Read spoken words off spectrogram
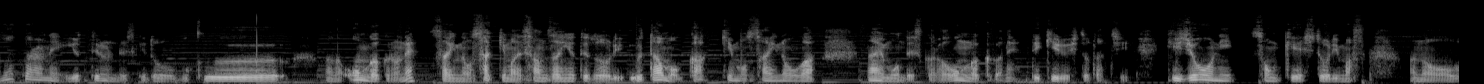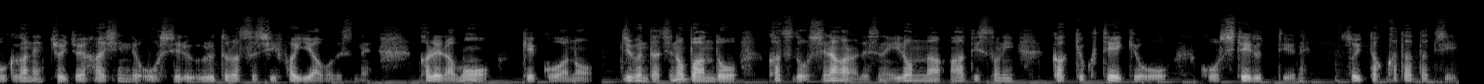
前からね、言ってるんですけど、僕、あの、音楽のね、才能、さっきまで散々言ってた通り、歌も楽器も才能がないもんですから、音楽がね、できる人たち、非常に尊敬しております。あの、僕がね、ちょいちょい配信で推してるウルトラスシファイヤーもですね、彼らも結構あの、自分たちのバンド活動しながらですね、いろんなアーティストに楽曲提供をこうしてるっていうね、そういった方たち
